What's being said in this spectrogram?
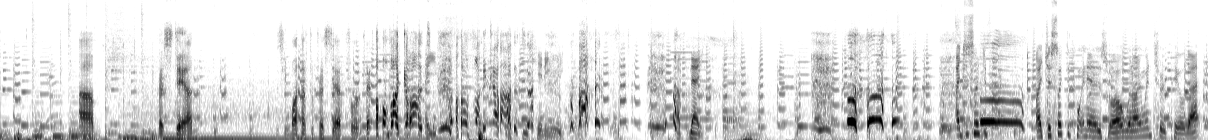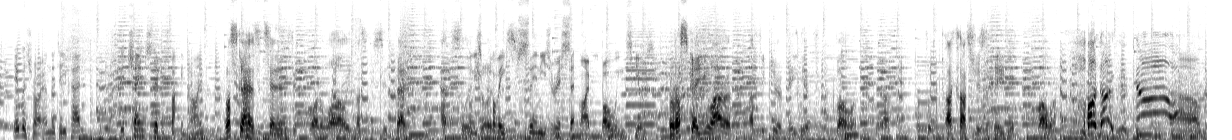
um press down? Because you might have to press down for a pe- Oh my god! Are you Oh my god! fucking kidding me? Up now. I just like to, I just like to point out as well. When I went to appeal that, it was right on the D-pad. It changes every fucking time. Roscoe hasn't said anything for quite a while. He must be sitting back, Well, absolutely he's probably this. slinging his wrists at my bowling skills. Well, Roscoe, you are a. I think you're a medium bowler. Yeah. I put. I you as a medium bowler. Oh no! No! Um,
